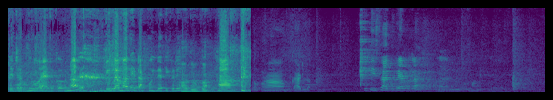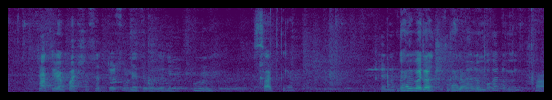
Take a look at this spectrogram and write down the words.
त्याच्यात घेऊ ऍड करून हा. बिलामध्ये टाकून द्या तिकडे. हा. किती सात ग्रॅम का? सात ग्रॅम पाचशे सत्तर सोन्याचं वजन आहे. सात ग्रॅम. त्यांना घाल बरं घाला. घालून बघा तुम्ही. हा.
